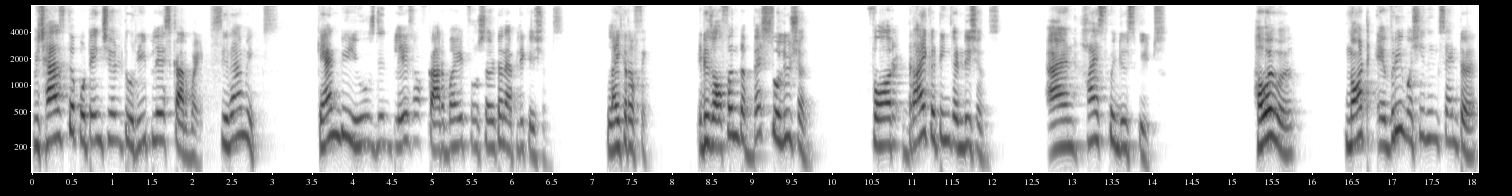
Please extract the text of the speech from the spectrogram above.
which has the potential to replace carbide. Ceramics can be used in place of carbide for certain applications like roughing. It is often the best solution for dry cutting conditions and high spindle speeds. However, not every machining center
